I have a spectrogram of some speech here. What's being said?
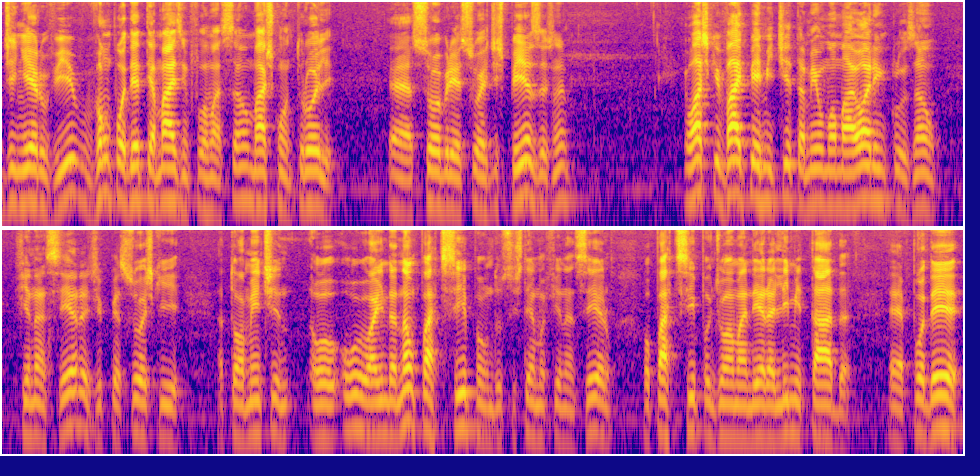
dinheiro vivo, vão poder ter mais informação, mais controle sobre as suas despesas. Né? Eu acho que vai permitir também uma maior inclusão financeira de pessoas que atualmente ou, ou, ainda não participam do sistema financeiro ou participam de uma maneira limitada, é, poder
